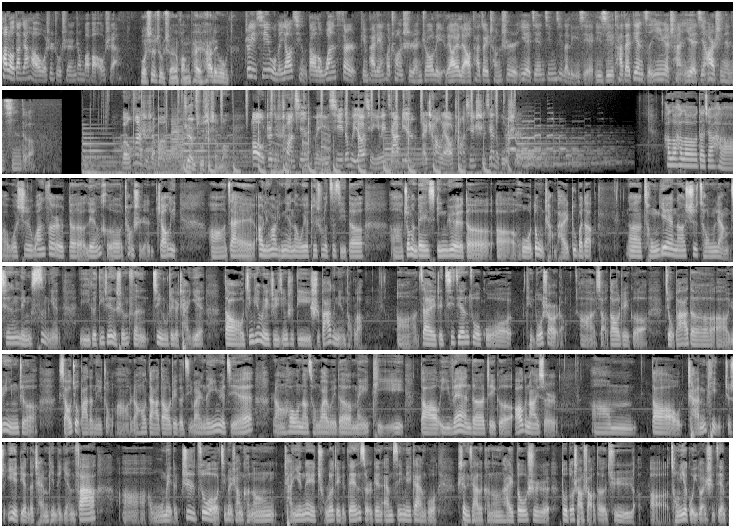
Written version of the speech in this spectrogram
Hello，大家好，我是主持人郑宝宝 Osha。我是主持人黄佩 Hollywood。这一期我们邀请到了 One Third 品牌联合创始人 Jolie，聊一聊他对城市夜间经济的理解，以及他在电子音乐产业近二十年的心得。文化是什么？建筑是什么？哦，这就是创新。每一期都会邀请一位嘉宾来畅聊创新实践的故事。Hello Hello，大家好，我是 One Third 的联合创始人 Jolly。啊，在二零二零年呢，我也推出了自己的啊专门 bass 音乐的呃活动厂牌 Dubadub。那从业呢是从两千零四年以一个 DJ 的身份进入这个产业，到今天为止已经是第十八个年头了。啊，在这期间做过挺多事儿的啊，小到这个。酒吧的呃运营者，小酒吧的那种啊，然后大到这个几万人的音乐节，然后呢，从外围的媒体到 event 的这个 organizer，嗯，到产品就是夜店的产品的研发啊，舞美的制作，基本上可能产业内除了这个 dancer 跟 MC 没干过。剩下的可能还都是多多少少的去呃从业过一段时间，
